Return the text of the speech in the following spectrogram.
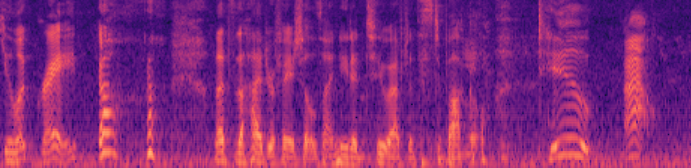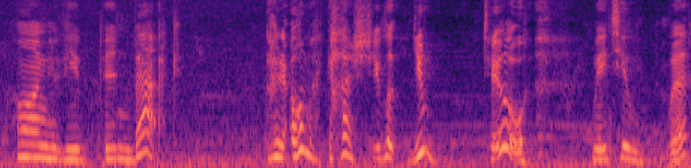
you look great. Oh, that's the hydrofacials I needed too after this debacle. Two. Wow. How long have you been back? Know, oh my gosh, you look, you too. Me too. What?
